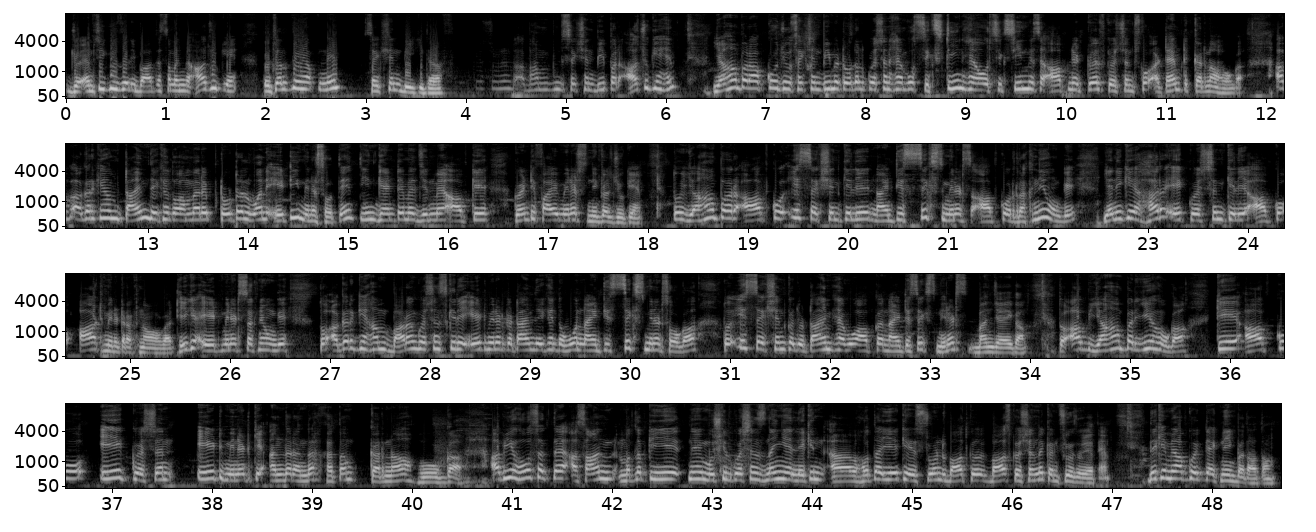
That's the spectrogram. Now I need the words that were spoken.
जो एमसीक्यूज वाली बात है समझ में आ चुकी हैं। तो चलते हैं अपने सेक्शन बी की तरफ़। स्टूडेंट अब हम सेक्शन बी पर आ चुके हैं। यहाँ पर आपको जो सेक्शन बी में टोटल क्वेश्चन है, वो 16 है और 16 में से आपने 12 क्वेश्चंस को अटेम्प्ट करना होगा। अब अगर कि हम टाइम देखें तो हमारे टोटल 180 मिनट्स होते हैं, तीन घंटे में, जिनमें आपके 25 मिनट्स निकल चुके हैं। तो यहाँ पर आपको इस सेक्शन के लिए 96 मिनट्स आपको रखने होंगे, यानी कि हर एक क्वेश्चन के लिए आपको आठ मिनट रखना होगा, ठीक है? एट मिनट्स रखने होंगे। तो अगर कि हम बारह क्वेश्चन के लिए एट मिनट का टाइम देखें तो वो नाइन्टी मिनट्स होगा। तो इस सेक्शन का जो टाइम है, वो आपका नाइन्टी मिनट्स बन जाएगा। तो अब यहाँ पर यह होगा कि आपको एक क्वेश्चन एट मिनट के अंदर अंदर ख़त्म करना होगा। अब ये हो सकता है आसान मतलब कि ये इतने मुश्किल क्वेश्चंस नहीं है लेकिन आ, होता ये कि स्टूडेंट बात बास क्वेश्चन में कंफ्यूज हो जाते हैं। देखिए मैं आपको एक टेक्निक बताता हूँ।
